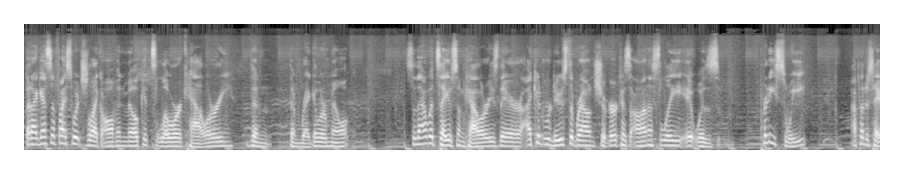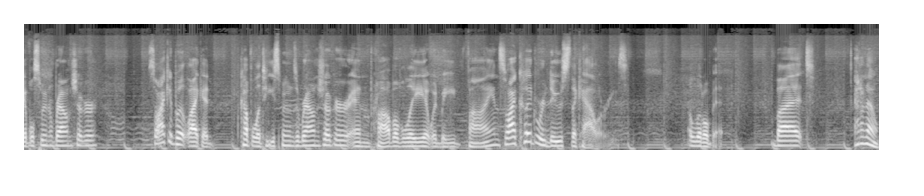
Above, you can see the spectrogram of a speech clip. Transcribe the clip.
But I guess if I switch to like almond milk, it's lower calorie than, than regular milk. So that would save some calories there. I could reduce the brown sugar because honestly, it was pretty sweet. I put a tablespoon of brown sugar. So I could put like a couple of teaspoons of brown sugar and probably it would be fine. So I could reduce the calories a little bit but I don't know.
